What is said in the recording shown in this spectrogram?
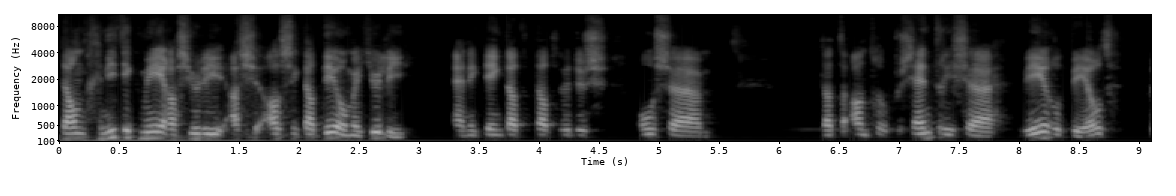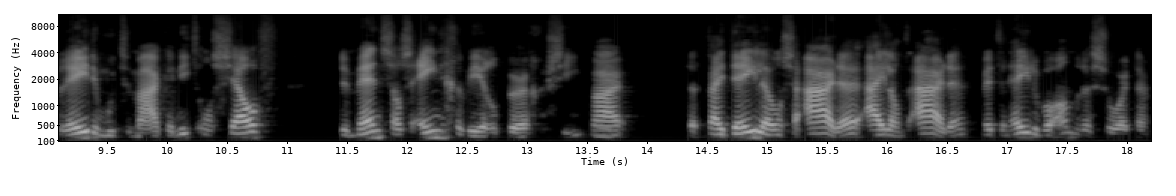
Dan geniet ik meer als, jullie, als, als ik dat deel met jullie. En ik denk dat, dat we dus onze, dat de antropocentrische wereldbeeld breder moeten maken. Niet onszelf, de mens als enige wereldburger zien, maar dat wij delen onze aarde, eiland aarde, met een heleboel andere soorten.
